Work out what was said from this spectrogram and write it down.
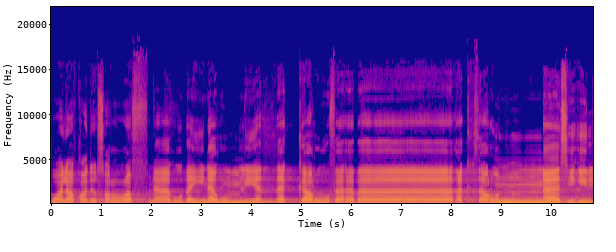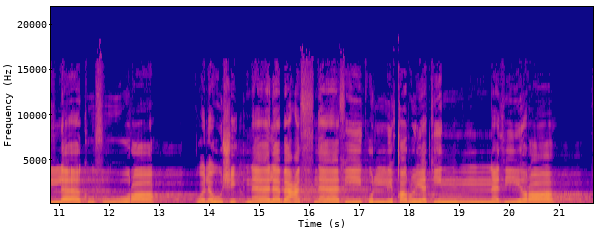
ولقد صرفناه بينهم ليذكروا فأبى أكثر الناس إلا كفورا ولو شئنا لبعثنا في كل قرية نذيرا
